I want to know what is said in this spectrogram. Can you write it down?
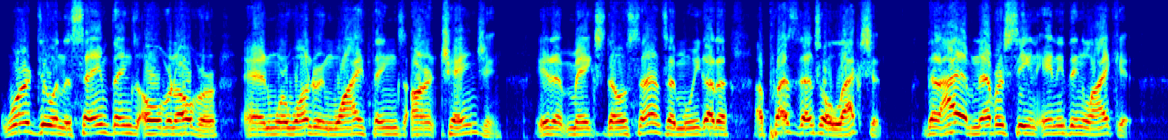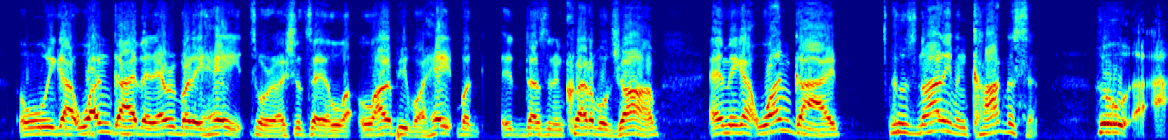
We're doing the same things over and over, and we're wondering why things aren't changing. It, it makes no sense. I mean, we got a, a presidential election that I have never seen anything like it. We got one guy that everybody hates, or I should say a lo- a lot of people hate, but it does an incredible job. And they got one guy who's not even cognizant, who I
